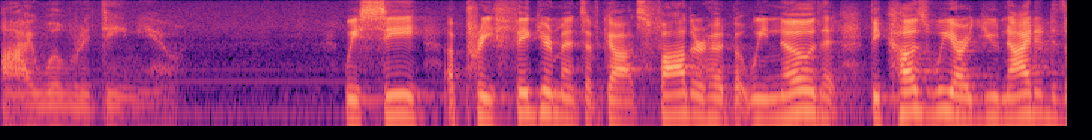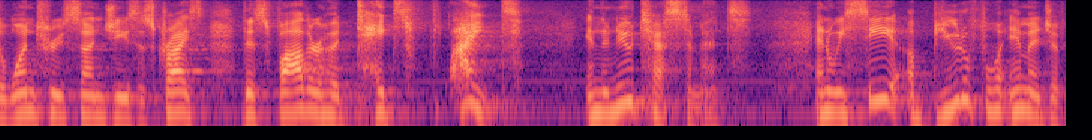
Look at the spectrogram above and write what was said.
I will redeem you. We see a prefigurement of God's fatherhood, but we know that because we are united to the one true Son, Jesus Christ, this fatherhood takes flight in the New Testament. And we see a beautiful image of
